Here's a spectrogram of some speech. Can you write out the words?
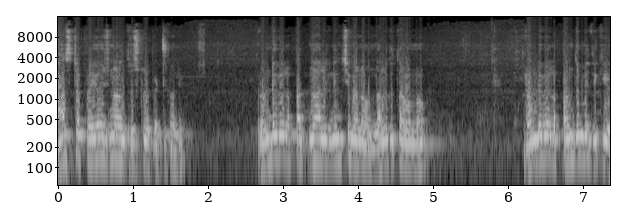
రాష్ట్ర ప్రయోజనాలను దృష్టిలో పెట్టుకొని రెండు వేల పద్నాలుగు నుంచి మనం నలుగుతా ఉన్నాం. రెండు వేల పంతొమ్మిదికి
